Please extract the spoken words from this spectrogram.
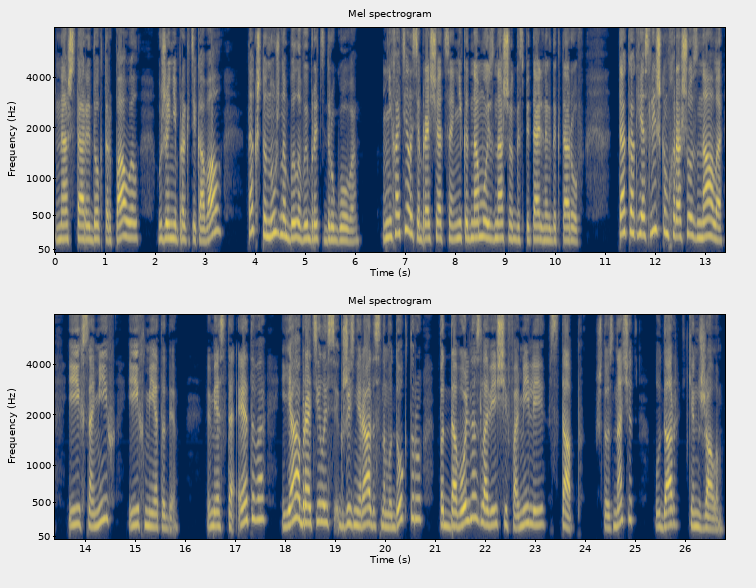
Наш старый доктор Пауэлл уже не практиковал, так что нужно было выбрать другого. Не хотелось обращаться ни к одному из наших госпитальных докторов, так как я слишком хорошо знала и их самих, и их методы. Вместо этого я обратилась к жизнерадостному доктору под довольно зловещей фамилией Стаб, что значит «удар кинжалом».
